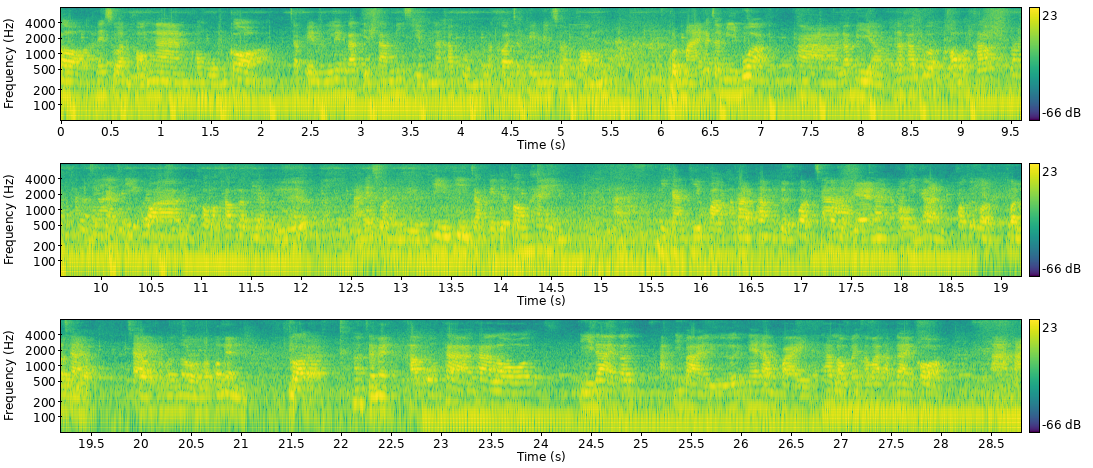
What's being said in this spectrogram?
ก็ในส่วนของงานของผมก็จะเป็นเรื่องรับติดตามหนี้สินนะครับผมแล้วก็จะเป็นในส่วนของกฎหมายก็จะมีพวกอ่าระเบียบนะครับพวกข้อบังคับในการตีความข้อบังคับระเบียบหรืออ่า ในส่วนอื่นๆที่ที่จำเป็นจะต้องให้อ่ามีการตีความทาง ถ้าถ้ามันเกิดข้อใช่ข้อตกแย้งใช่ของมีการข้อตกลงข้อระเบียบใช่เราเราเราก็แม่นที่จะใช่ไหม ครับผมถ้าถ้าเราตีได้ก็อธิบายหรือแนะนำไปแต่ถ้าเราไม่สามารถทำได้ก็อ่าหา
